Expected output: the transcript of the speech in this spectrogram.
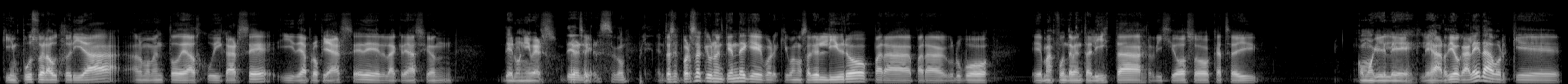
que impuso la autoridad al momento de adjudicarse y de apropiarse de la creación del universo. Del ¿cachai? universo completo. Entonces por eso es que uno entiende que, que cuando salió el libro para, para grupos eh, más fundamentalistas, religiosos, ¿cachai? Como que les, les ardió caleta porque...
